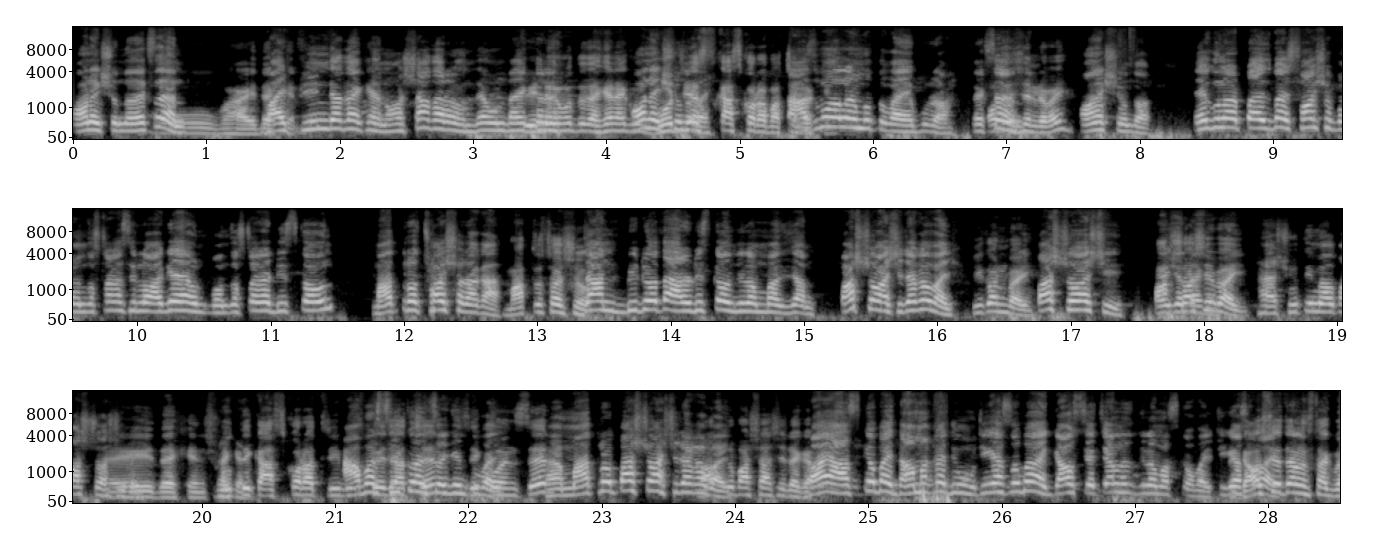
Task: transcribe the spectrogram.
অনেক সুন্দর দেখছেন? ও ভাই ভাই প্রিন্টটা দেখেন অসাধারণ যেমন ভাই প্রিন্টের মধ্যে দেখেন একদম অনেক গর্জিয়াস কাজ করা বাচ্চা তাজমহলের মতো ভাই পুরো দেখছেন? ভাই। অনেক সুন্দর। এগুলার প্রাইস ভাই ছয়শো পঞ্চাশ টাকা ছিল আগে এখন পঞ্চাশ টাকা ডিসকাউন্ট মাত্র ছয়শো টাকা। মাত্র 600 যান ভিডিওতে আরও ডিসকাউন্ট দিলাম ভাই যান পাঁচশো আশি টাকা ভাই। কি কোন ভাই? পাঁচশো আশি। যে 580 ভাই? হ্যাঁ সুতি মাল পাঁচশো আশি ভাই। এই দেখেন সত্যি কাজ করা থ্রি আবার যাচ্ছেন কিন্তু ভাই। সিকোয়েন্সের হ্যাঁ, মাত্র পাঁচশো আশি টাকা ভাই। মাত্র 580 টাকা। ভাই আজকে ভাই দামাকা দিব ঠিক আছে ভাই? গাউসে চ্যালেঞ্জ দিলাম আজকে ভাই ঠিক আছে গাউসে চ্যালেঞ্জ থাকবে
